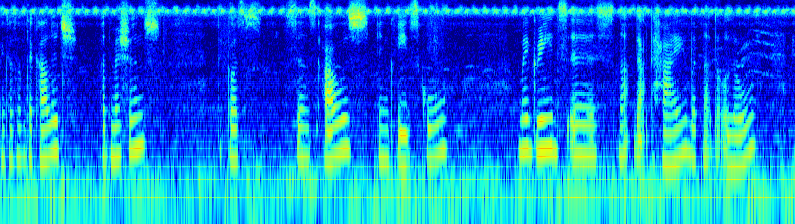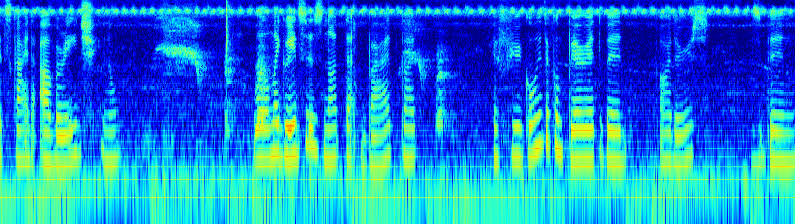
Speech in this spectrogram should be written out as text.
because of the college admissions. Because since I was in grade school my grades is not that high but not that low. It's kind of average you know. Well my grades is not that bad but if you're going to compare it with others who's been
